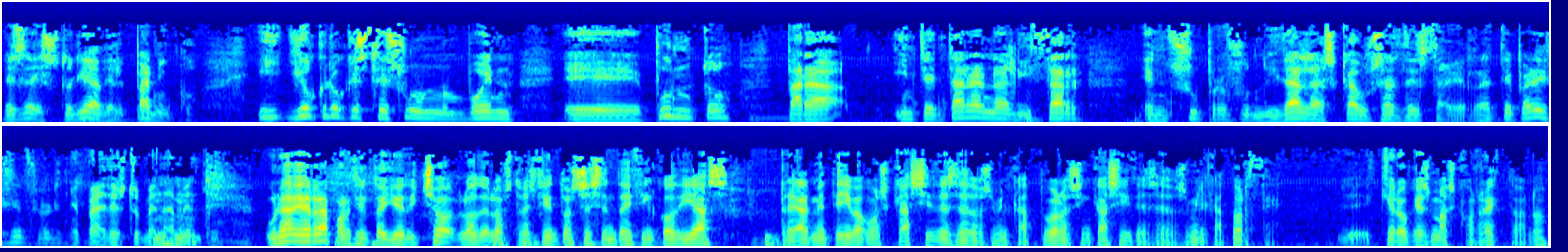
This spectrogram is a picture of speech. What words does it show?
es la historia del pánico. Y yo creo que este es un buen punto para intentar analizar en su profundidad las causas de esta guerra. ¿Te parece, Florentino? Me parece estupendamente. Una guerra, por cierto, yo he dicho lo de los 365 días, realmente llevamos casi desde 2014, bueno, sin casi desde 2014. Eh, creo que es más correcto, ¿no?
